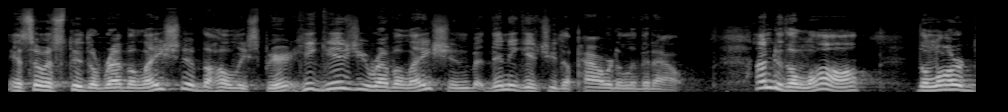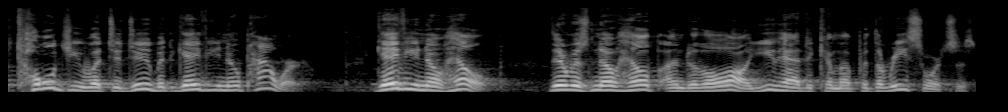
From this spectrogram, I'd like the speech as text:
And so it's through the revelation of the Holy Spirit. He gives you revelation, but then He gives you the power to live it out. Under the law, the Lord told you what to do, but gave you no power, gave you no help. There was no help under the law. You had to come up with the resources.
